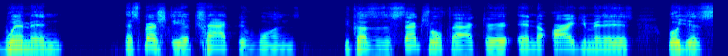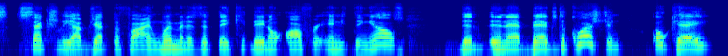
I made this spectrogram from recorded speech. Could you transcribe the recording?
women, especially attractive ones, because of the sexual factor, and the argument is, well, you're sexually objectifying women as if they they don't offer anything else. Then, then that begs the question: Okay,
